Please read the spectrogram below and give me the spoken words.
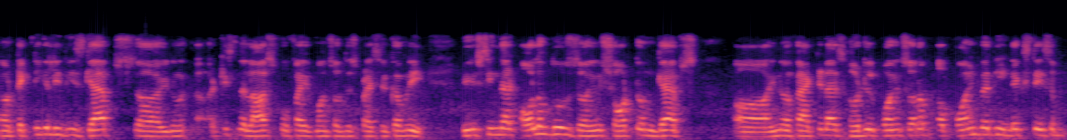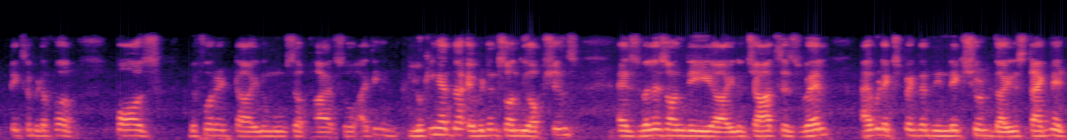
Now, technically, these gaps, uh, you know, at least in the last four five months of this price recovery, we've seen that all of those uh, you know, short-term gaps, uh, you know, have acted as hurdle points or a, a, point where the index takes a takes a bit of a pause before it uh, you know moves up higher. So I think looking at the evidence on the options as well as on the uh, you know charts as well, I would expect that the index should uh, you know stagnate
